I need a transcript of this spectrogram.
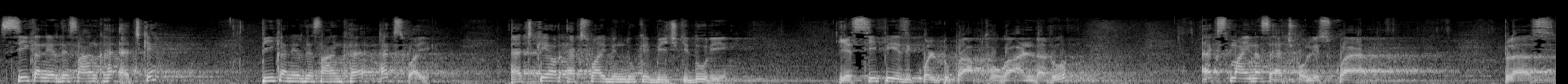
सी का निर्देशांक है एच के पी का निर्देशांक है एक्स वाई एच के और एक्स वाई बिंदु के बीच की दूरी, ये C P is equal to प्राप्त होगा under root X minus H whole square plus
